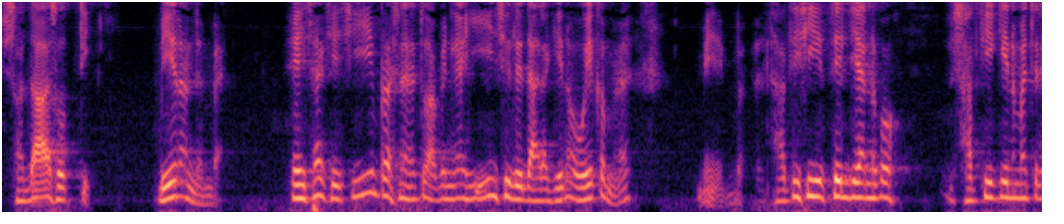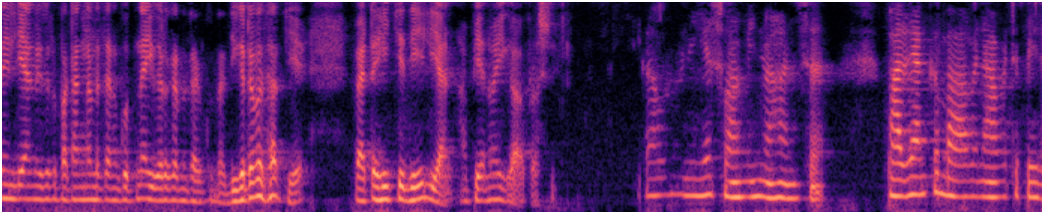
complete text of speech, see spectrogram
සදා සොත්ති. බේරන්න බෑ. ඒ නිසා කිසිම ප්‍රශ්න නැතුව අපි නිකන් හීන් සිරේ දාලා කියන ඔයකම මේ සති ශීර්ෂයෙන් ලියන්නකෝ. සතිය කියන වචනේ ලියන්න විතර පටන් ගන්න තැනකුත් නැහැ ඉවර කරන තැනකුත් නැහැ. දිගටම සතිය වැටහිච්ච දේ ලියන්න. අපි යනවා ඊගා ප්‍රශ්නෙට. ගෞරවනීය ස්වාමින් වහන්සේ පරයන්ක භාවනාවට පෙර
